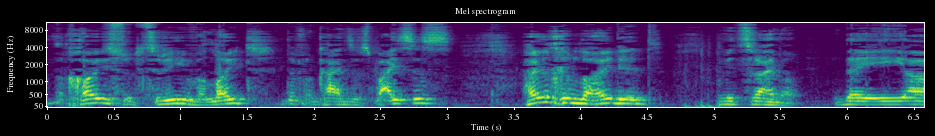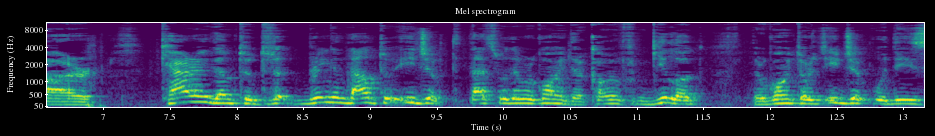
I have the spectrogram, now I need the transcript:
Nechais, Utzri, Veloit, different kinds of spices. They are carrying them to bring them down to Egypt. That's where they were going. They're coming from Gilad They're going towards Egypt with these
